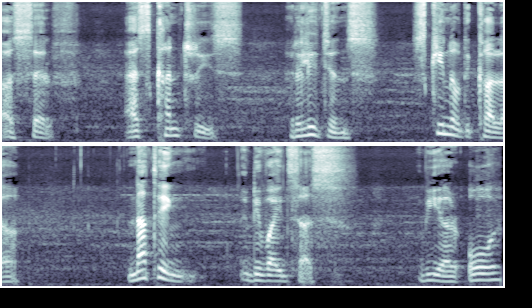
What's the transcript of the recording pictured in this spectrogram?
ourselves as countries, religions, skin of the color. Nothing divides us. We are all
